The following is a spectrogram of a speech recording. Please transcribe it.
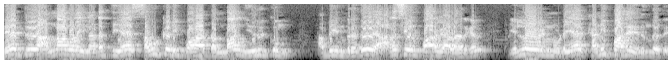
நேற்று அண்ணாமலை நடத்திய சவுக்கடி போராட்டம் தான் இருக்கும் அப்படின்றது அரசியல் பார்வையாளர்கள் எல்லோரினுடைய கணிப்பாக இருந்தது.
